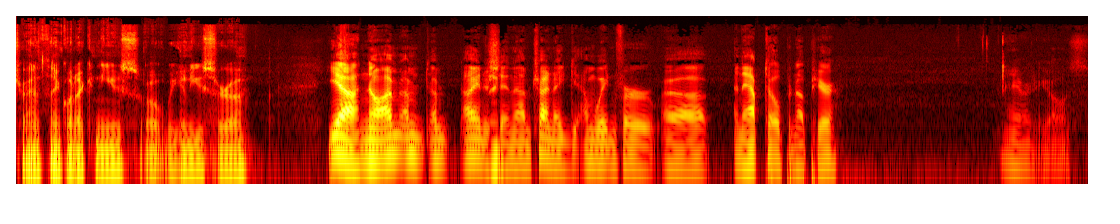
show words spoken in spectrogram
Trying to think what I can use, what we can use for a. Yeah, no, I'm, I'm, I'm I understand that. I'm trying to, I'm waiting for uh, an app to open up here. There it goes.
